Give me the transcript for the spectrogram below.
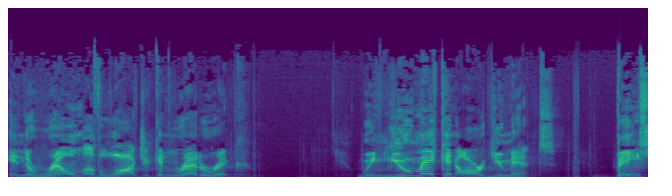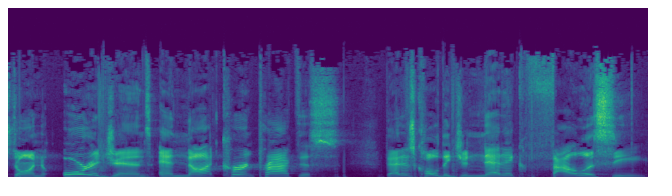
In the realm of logic and rhetoric, when you make an argument based on origins and not current practice, that is called a genetic fallacy,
